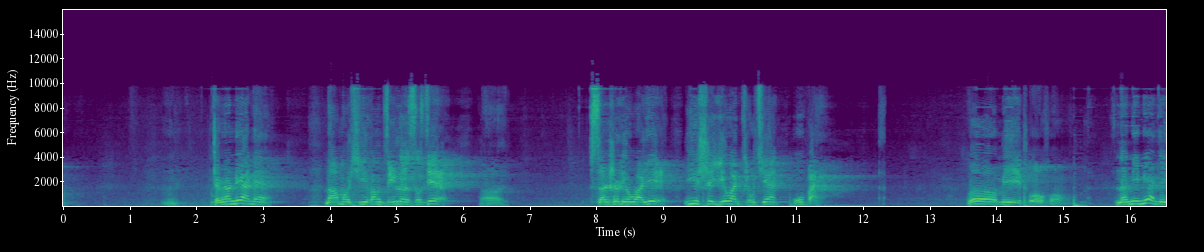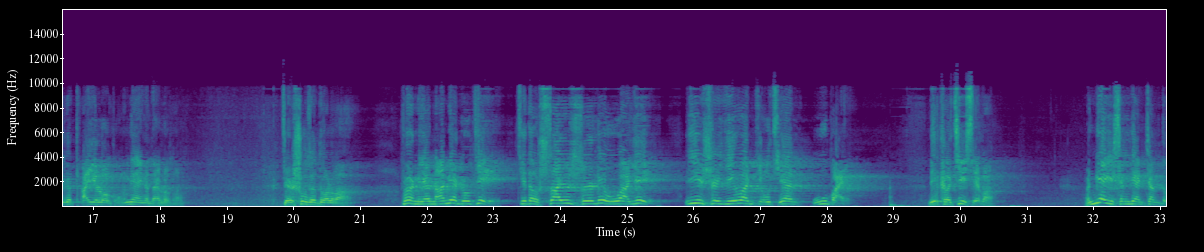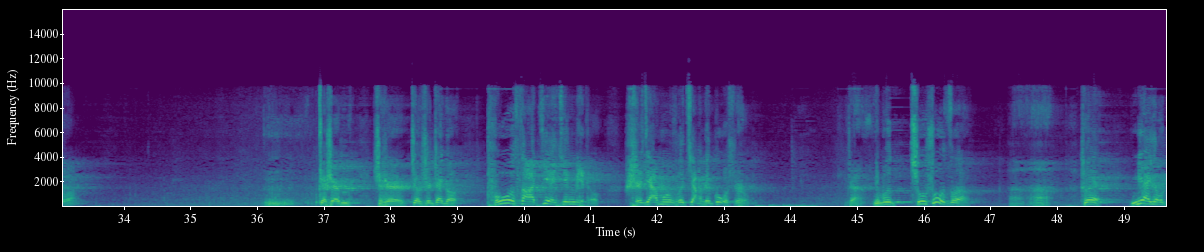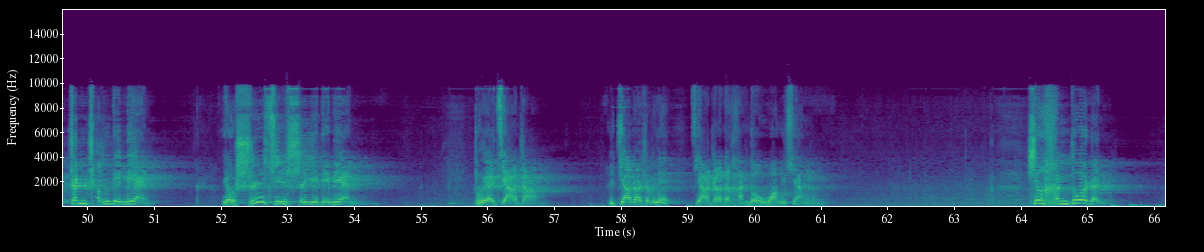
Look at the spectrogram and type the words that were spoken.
嗯，怎么样念呢？南无西方极乐世界，啊，三十六万亿，一十一万九千五百。阿弥陀佛。那你念这个抬一箩筐，念一个抬箩筐，这数字多了吧？不是，你要拿念珠记。记到三十六万亿，一十一万九千五百，你可记些吧？我念一声念这么多，嗯，这是这是就是这个《菩萨戒经》里头释迦牟尼讲的故事。这你不求数字，啊啊，所以念要真诚的念。要实心实意的念，不要夹杂。夹杂什么呢？夹杂的很多妄想。像很多人，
